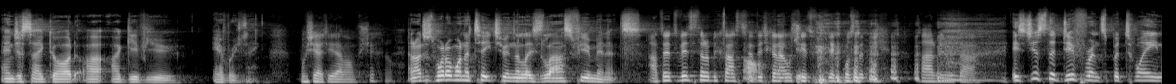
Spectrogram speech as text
And just say, God, I, I give you everything. Bože, já ti dávám všechno. And I just what I want to teach you in the last few minutes A to je věc, kterou bych vás chtěl Oh, teďka naučit you. v těch posledních pár minutách. is just the difference between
